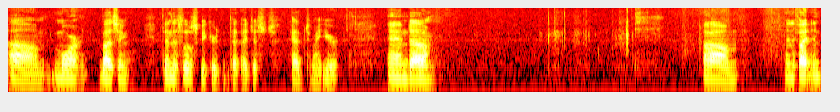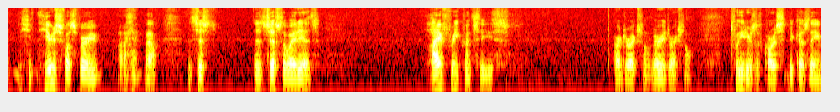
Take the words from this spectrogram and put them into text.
um, more buzzing than this little speaker that I just had to my ear. And um, um, and if I and here's what's very well, it's just it's just the way it is. High frequencies are directional, very directional. Tweeters, of course, because they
